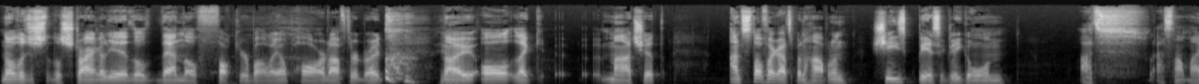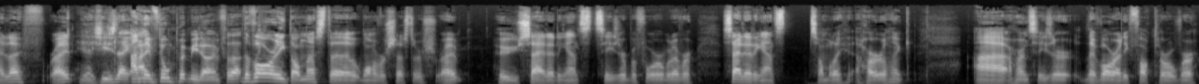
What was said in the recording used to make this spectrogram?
No, they'll just they'll strangle you. They'll then they'll fuck your body up hard after it, right? Now all like mad shit and stuff like that's been happening. She's basically going, that's that's not my life, right? Yeah, she's like, And they've- don't put me down for that. They've already done this to one of her sisters, right? Who sided against Caesar before or whatever. Sided against somebody, her I think. Uh, her and Caesar, they've already fucked her over.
